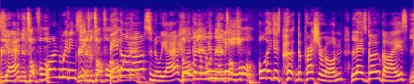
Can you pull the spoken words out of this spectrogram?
six, yeah. being in top four? One win in Being six. in the top four Big old year? Arsenal, yeah, who are going to win the been in top league. four. All they do is put the pressure on. Let's go, guys. Yeah.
